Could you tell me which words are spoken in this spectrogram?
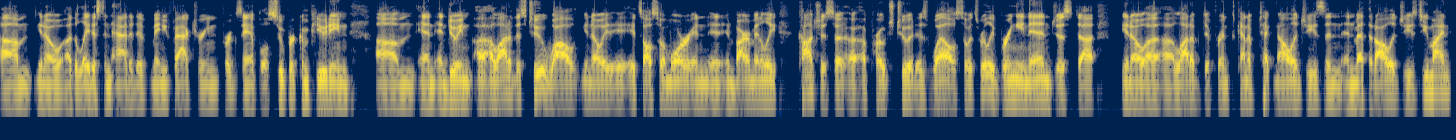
um, you know uh, the latest in additive manufacturing for example supercomputing um, and and doing a, a, lot of this too while you know it, it's also a more in, in environmentally conscious uh, approach to it as well. So it's really bringing in just uh, you know a, a, lot of different kind of technologies and, and methodologies. Do you mind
